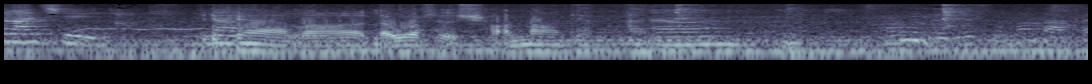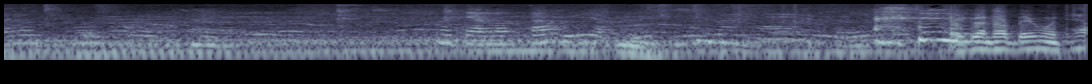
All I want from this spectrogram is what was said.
nó chỉ cái là là là sự chọn nó thì à. Cái con nó bé một thế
